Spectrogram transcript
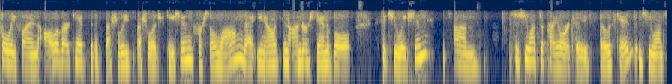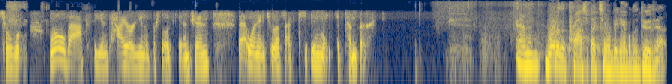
fully fund all of our kids, but especially special education, for so long that you know it's an understandable situation. Um, so she wants to prioritize those kids, and she wants to ro- roll back the entire universal expansion that went into effect in late September. And what are the prospects of being able to do that?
